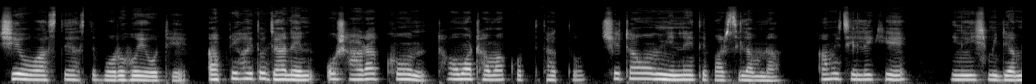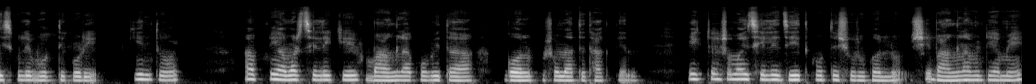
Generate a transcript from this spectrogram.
সেও আস্তে আস্তে বড় হয়ে ওঠে। আপনি হয়তো জানেন, ও সারাক্ষণ ঠামা ঠামা করতে থাকতো, সেটাও আমি মেনে নিতে পারছিলাম না। আমি ছেলেকে ইংলিশ মিডিয়াম স্কুলে ভর্তি করি, কিন্তু আপনি আমার ছেলেকে বাংলা কবিতা গল্প শোনাতে থাকতেন। একটা সময় ছেলে জেদ করতে শুরু করল, সে বাংলা মিডিয়ামে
